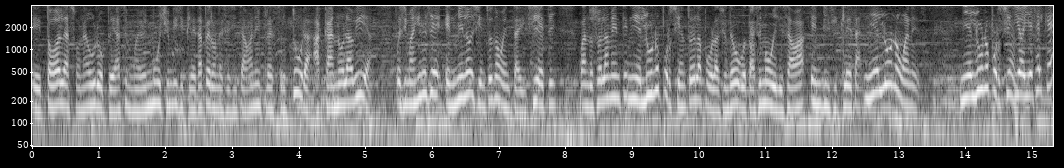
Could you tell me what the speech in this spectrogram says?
eh, toda la zona europea se mueven mucho en bicicleta, pero necesitaban infraestructura. Acá no la había. Pues imagínense en 1997, cuando solamente ni el 1% de la población de Bogotá se movilizaba en bicicleta. Ni el 1, Vanessa. Ni el 1%. ¿Y hoy es el qué?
